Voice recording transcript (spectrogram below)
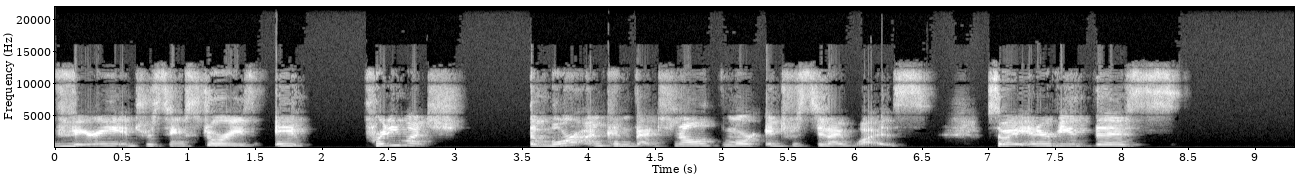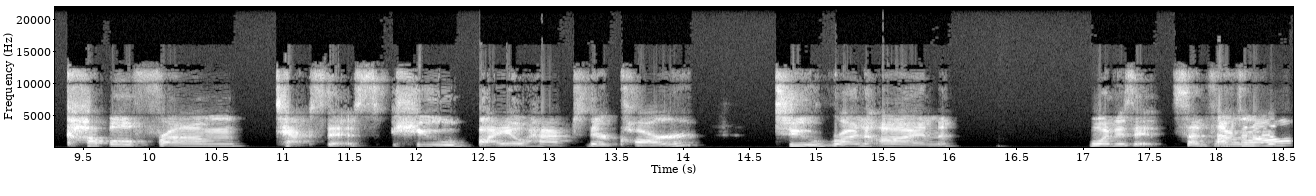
very interesting stories. It pretty much the more unconventional, the more interested I was. So I interviewed this couple from Texas who biohacked their car to run on what is it? Sunflower Ethanol?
